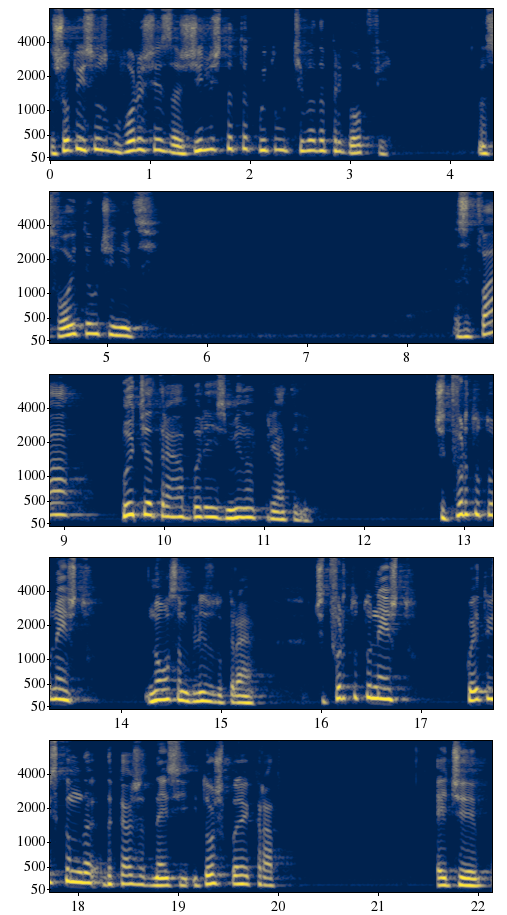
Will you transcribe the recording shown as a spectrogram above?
Защото Исус говореше за жилищата, които отива да приготви на своите ученици. Затова пътя трябва да бъде изминат, приятели. Четвъртото нещо, много съм близо до края. Четвъртото нещо, което искам да, да кажа днес и то ще бъде кратко, е, че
